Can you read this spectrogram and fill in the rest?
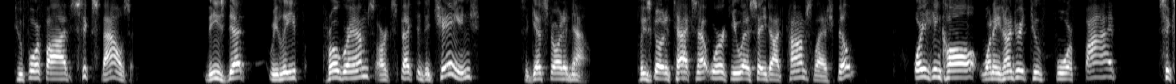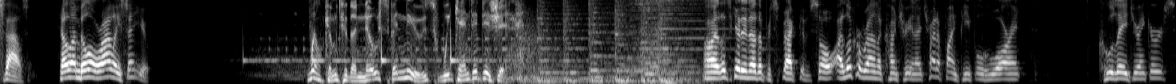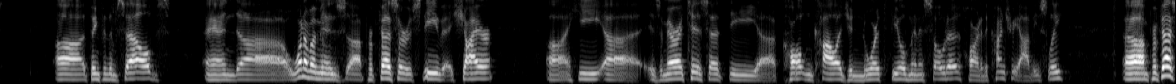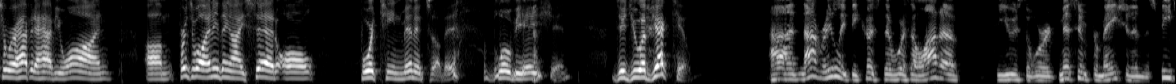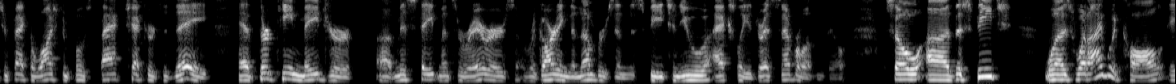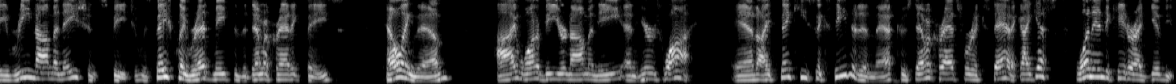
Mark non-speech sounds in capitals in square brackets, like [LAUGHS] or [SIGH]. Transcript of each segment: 245 6000. These debt relief programs are expected to change, so get started now. Please go to taxnetworkusa.com slash bill, or you can call 1-800-245-6000. Tell them Bill O'Reilly sent you. Welcome to the No Spin News Weekend Edition. All right, let's get another perspective. So I look around the country and I try to find people who aren't Kool Aid drinkers, uh, think for themselves. And uh, one of them is uh, Professor Steve Schier. Uh, he uh, is emeritus at the uh, Carleton College in Northfield, Minnesota, heart of the country, obviously. Um, Professor, we're happy to have you on. Um, first of all, anything I said, all 14 minutes of it, [LAUGHS] bloviation, did you object to? not really, because there was a lot of to use the word misinformation in the speech. In fact, the Washington Post fact checker today had 13 major uh, misstatements or errors regarding the numbers in the speech, and you actually addressed several of them, Bill. So uh, the speech was what I would call a renomination speech. It was basically red meat to the Democratic base, telling them, I want to be your nominee, and here's why. And I think he succeeded in that because Democrats were ecstatic. I guess one indicator I'd give you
